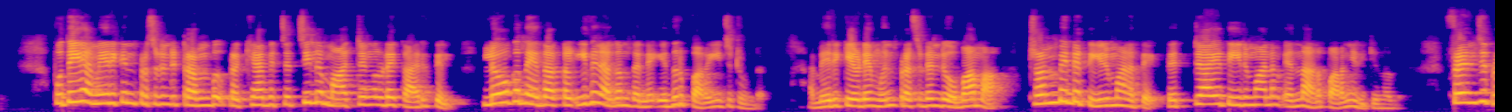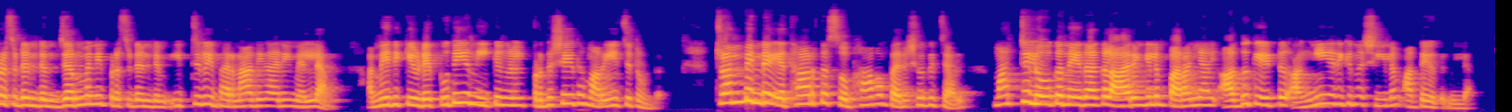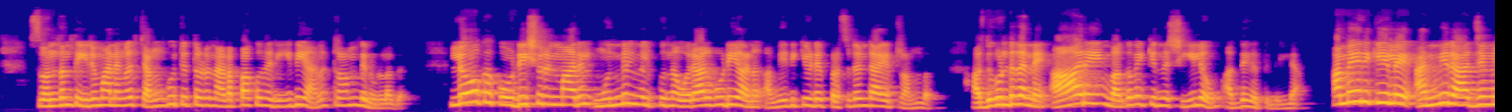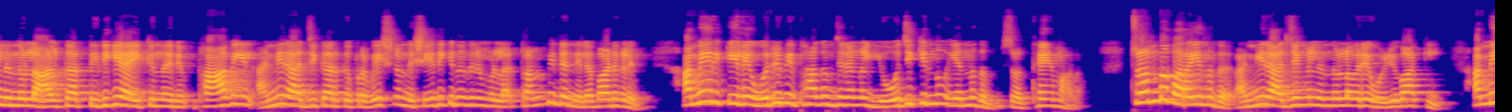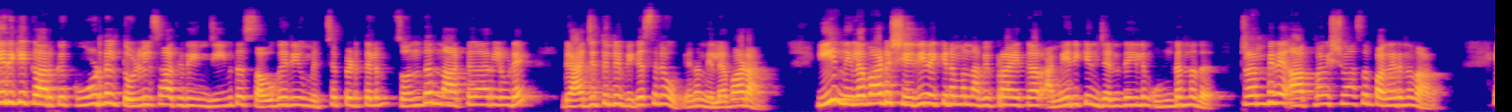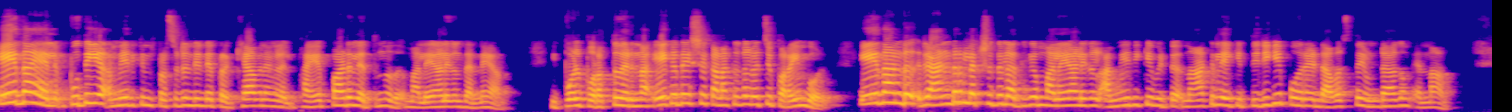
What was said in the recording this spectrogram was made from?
പുതിയ അമേരിക്കൻ പ്രസിഡന്റ് ട്രംപ് പ്രഖ്യാപിച്ച ചില മാറ്റങ്ങളുടെ കാര്യത്തിൽ ലോക നേതാക്കൾ ഇതിനകം തന്നെ എതിർപ്പ് അറിയിച്ചിട്ടുണ്ട്. അമേരിക്കയുടെ മുൻ പ്രസിഡന്റ് ഒബാമ ട്രംപിന്റെ തീരുമാനത്തെ തെറ്റായ തീരുമാനം എന്നാണ് പറഞ്ഞിരിക്കുന്നത്. ഫ്രഞ്ച് പ്രസിഡന്റും ജർമ്മനി പ്രസിഡന്റും ഇറ്റലി ഭരണാധികാരിയും എല്ലാം അമേരിക്കയുടെ പുതിയ നീക്കങ്ങളിൽ പ്രതിഷേധം അറിയിച്ചിട്ടുണ്ട്. ട്രംപിന്റെ യഥാർത്ഥ സ്വഭാവം പരിശോധിച്ചാൽ മറ്റ് ലോക നേതാക്കൾ ആരെങ്കിലും പറഞ്ഞാൽ അത് കേട്ട് അംഗീകരിക്കുന്ന ശീലം അദ്ദേഹത്തിനില്ല. സ്വന്തം തീരുമാനങ്ങൾ ചങ്കൂറ്റത്തോടെ നടപ്പാക്കുന്ന രീതിയാണ് ട്രംപിനുള്ളത്. ലോക കോടീശ്വരന്മാരിൽ മുന്നിൽ നിൽക്കുന്ന ഒരാൾ കൂടിയാണ് അമേരിക്കയുടെ പ്രസിഡന്റായ ട്രംപ്. അതുകൊണ്ട് തന്നെ ആരെയും വകവയ്ക്കുന്ന ശീലവും അദ്ദേഹത്തിനില്ല. അമേരിക്കയിലെ അന്യരാജ്യങ്ങളിൽ നിന്നുള്ള ആൾക്കാർ തിരികെ അയക്കുന്നതിനും ഭാവിയിൽ അന്യരാജ്യക്കാർക്ക് പ്രവേശനം നിഷേധിക്കുന്നതിനുമുള്ള ട്രംപിന്റെ നിലപാടുകളിൽ അമേരിക്കയിലെ ഒരു വിഭാഗം ജനങ്ങൾ യോജിക്കുന്നു എന്നതും ശ്രദ്ധേയമാണ്. ട്രംപ് പറയുന്നത് അന്യരാജ്യങ്ങളിൽ നിന്നുള്ളവരെ ഒഴിവാക്കി അമേരിക്കക്കാർക്ക് കൂടുതൽ തൊഴിൽ സാധ്യതയും ജീവിത സൗകര്യവും മെച്ചപ്പെടുത്തലും സ്വന്തം നാട്ടുകാരിലൂടെ രാജ്യത്തിന്റെ വികസനവും എന്ന നിലപാടാണ്. ഈ നിലപാട് ശരിവെക്കണമെന്ന അഭിപ്രായക്കാർ അമേരിക്കൻ ജനതയിലും ഉണ്ടെന്നത് ട്രംപിന് ആത്മവിശ്വാസം പകരുന്നതാണ്. ഏതായാലും പുതിയ അമേരിക്കൻ പ്രസിഡന്റിന്റെ പ്രഖ്യാപനങ്ങളിൽ ഭയപ്പാടിലെത്തുന്നത് മലയാളികൾ തന്നെയാണ്. ഇപ്പോൾ പുറത്തു വരുന്ന ഏകദേശ കണക്കുകൾ വെച്ച് പറയുമ്പോൾ ഏതാണ്ട് രണ്ടര ലക്ഷത്തിലധികം മലയാളികൾ അമേരിക്ക വിട്ട് നാട്ടിലേക്ക് തിരികെ പോരേണ്ട അവസ്ഥയുണ്ടാകും എന്നാണ്.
